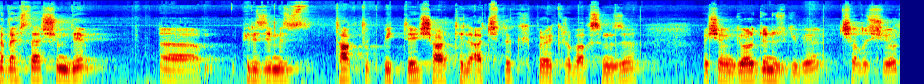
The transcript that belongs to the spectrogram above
Arkadaşlar şimdi e, prizimiz taktık bitti. Şart teli açtık breaker box'ımızı. Ve şu an gördüğünüz gibi çalışıyor.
